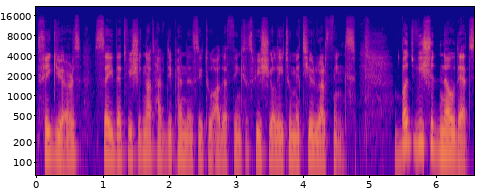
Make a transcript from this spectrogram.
figures say that we should not have dependency to other things, especially to material things. But we should know that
